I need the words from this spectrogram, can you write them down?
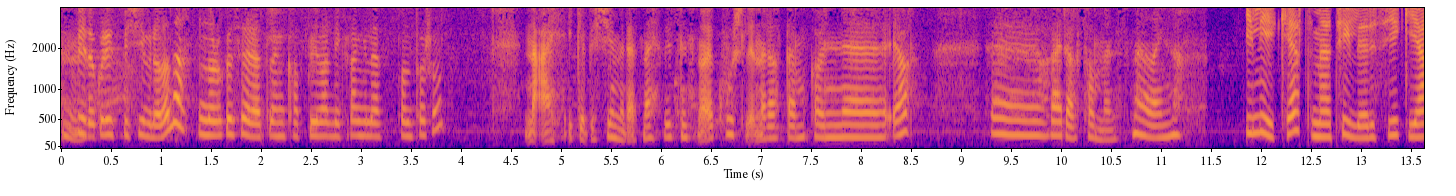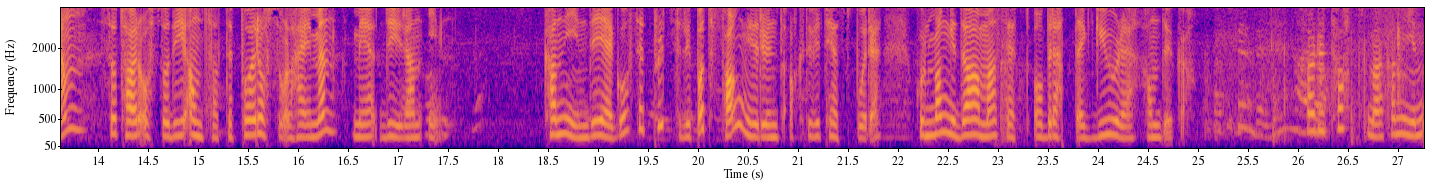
Mm. Blir dere litt bekymra nesten når dere ser at en katt blir veldig klengende på en person? Nei, ikke bekymret, nei. Vi syns det er koselig når at de kan eh, ja, eh, være sammen med den. da. I likhet med tidligere sykehjem, så tar også de ansatte på Rosvollheimen med dyrene inn. Kaninen Diego sitter plutselig på et fang rundt aktivitetsbordet, hvor mange damer sitter og bretter gule håndduker. Har du tatt med kaninen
